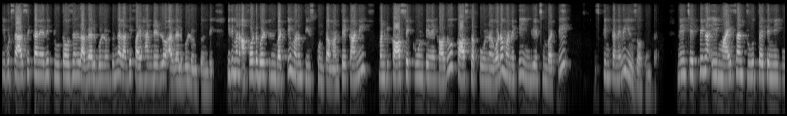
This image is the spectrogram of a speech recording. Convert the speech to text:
ఇప్పుడు సాసిక్ అనేది టూ థౌజండ్లో అవైలబుల్ ఉంటుంది అలాగే ఫైవ్ హండ్రెడ్లో అవైలబుల్ ఉంటుంది. ఇది మన అఫోర్డబిలిటీని బట్టి మనం తీసుకుంటాం. అంతేకాని మనకి కాస్ట్ ఎక్కువ ఉంటేనే కాదు కాస్ట్ తక్కువ ఉన్నా కూడా మనకి ఇంగ్రీడియంట్స్ బట్టి స్కిన్ అనేవి యూజ్ అవుతుంటాయి. నేను చెప్పిన ఈ మైస్ అండ్ ట్రూత్ అయితే మీకు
